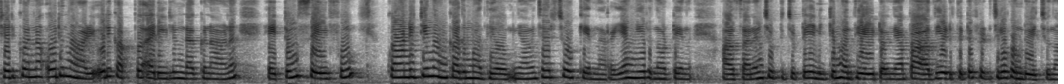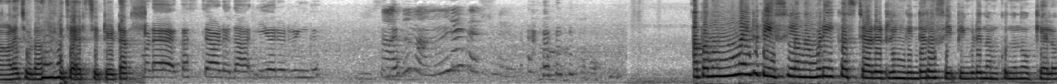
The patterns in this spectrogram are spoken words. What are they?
ശരിക്കും പറഞ്ഞാൽ ഒരു നാഴി ഒരു കപ്പ് അരിയിൽ ഉണ്ടാക്കുന്നതാണ് ഏറ്റവും സേഫും ക്വാണ്ടിറ്റി നമുക്കത് മതിയാവും. ഞാൻ വിചാരിച്ചു ഓക്കെ നിറയെ അങ്ങ് ഇരുന്നോട്ടെ എന്ന്. അവസാനം ചുട്ടി ചുട്ടി എനിക്ക് മതിയായിട്ടോ. ഞാൻ പാതി എടുത്തിട്ട് ഫ്രിഡ്ജിൽ കൊണ്ടുവച്ചു. നാളെ ചൂടാന്ന് വിചാരിച്ചിട്ട് കേട്ടോ. നമ്മുടെ കസ്റ്റാർഡ് ഇതാ ഈ ഒരു ഡ്രിങ്ക് അത് നല്ല ടേസ്റ്റ് അപ്പൊ നന്നായിട്ട് ടേസ്റ്റുള്ള നമ്മുടെ ഈ കസ്റ്റാർഡ് ഡ്രിങ്കിന്റെ റെസിപ്പിയും കൂടി നമുക്കൊന്ന് നോക്കിയാലോ.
